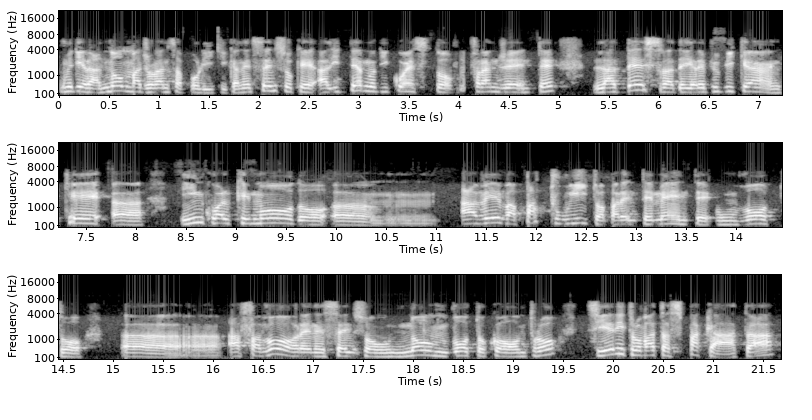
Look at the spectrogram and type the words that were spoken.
come dire, a non maggioranza politica, nel senso che all'interno di questo frangente la destra dei repubblicani che eh, in qualche modo eh, aveva pattuito apparentemente un voto a favore, nel senso un non voto contro, si è ritrovata spaccata,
